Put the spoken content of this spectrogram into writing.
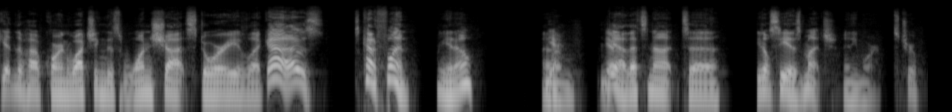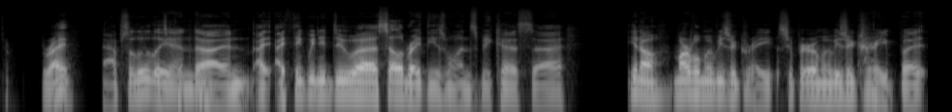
getting the popcorn, watching this one shot story of like, ah, that was it's kind of fun, you know? Yeah. Um, Yeah. yeah. that's not uh, you don't see it as much anymore. It's true. Right. Absolutely. That's And uh, and I, I think we need to uh, celebrate these ones because uh, you know, Marvel movies are great, superhero movies are great, but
